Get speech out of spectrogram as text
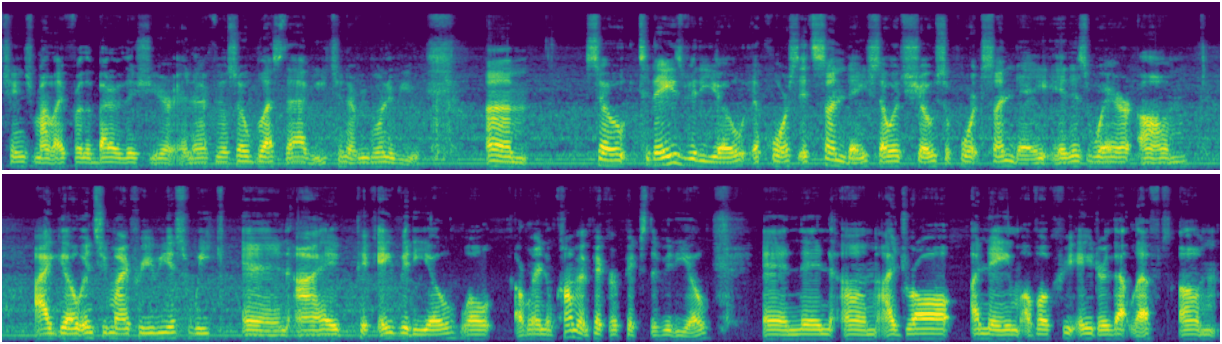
changed my life for the better this year. And I feel so blessed to have each and every one of you. Um, so today's video, of course, it's Sunday, so it's Show Support Sunday. It is where um, I go into my previous week and I pick a video. Well, a random comment picker picks the video, and then um, I draw a name of a creator that left um,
